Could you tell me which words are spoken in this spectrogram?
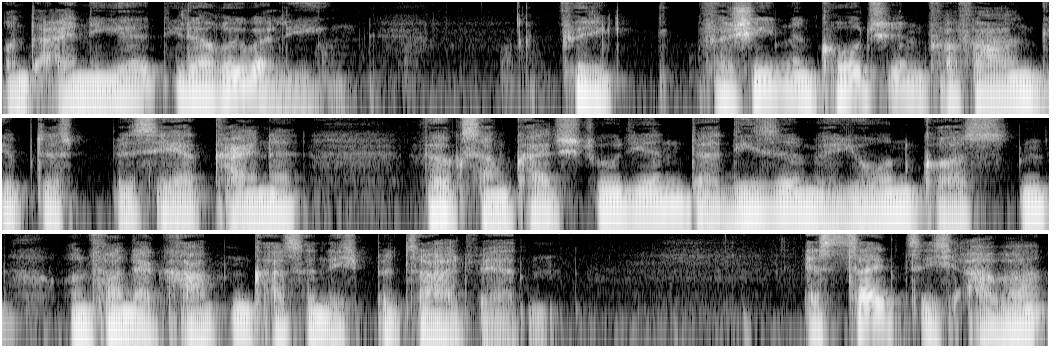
und einige, die darüber liegen. Für die verschiedenen Coaching-Verfahren gibt es bisher keine Wirksamkeitsstudien, da diese Millionen kosten und von der Krankenkasse nicht bezahlt werden. Es zeigt sich aber,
